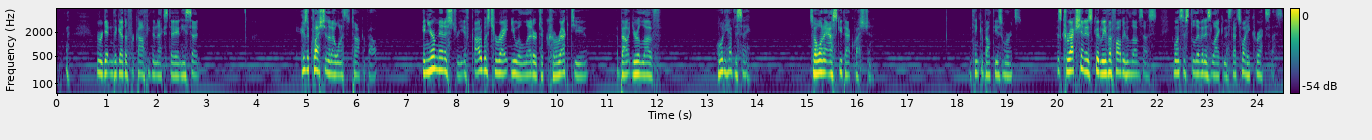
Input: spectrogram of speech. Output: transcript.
we were getting together for coffee the next day, and he said, Here's a question that I want us to talk about. In your ministry, if God was to write you a letter to correct you about your love, what would he have to say? So I want to ask you that question. And think about these words. Because correction is good. We have a Father who loves us. He wants us to live in his likeness. That's why he corrects us.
